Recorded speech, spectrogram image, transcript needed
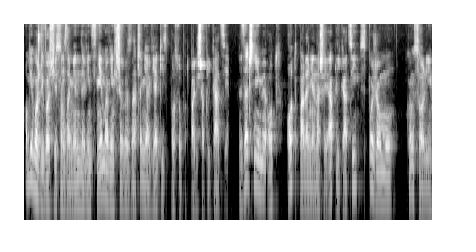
Obie możliwości są zamienne, więc nie ma większego znaczenia w jaki sposób odpalisz aplikację. Zacznijmy od odpalenia naszej aplikacji z poziomu konsoli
